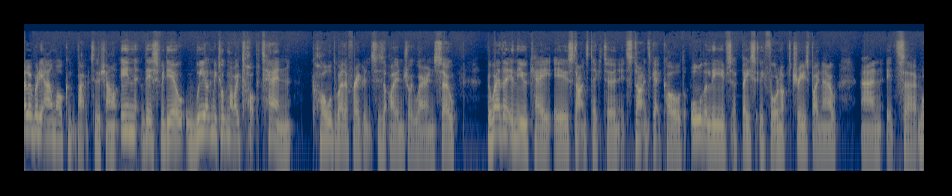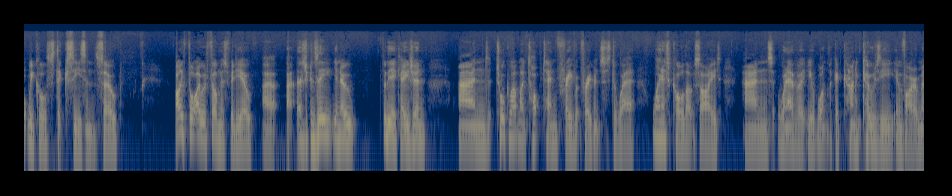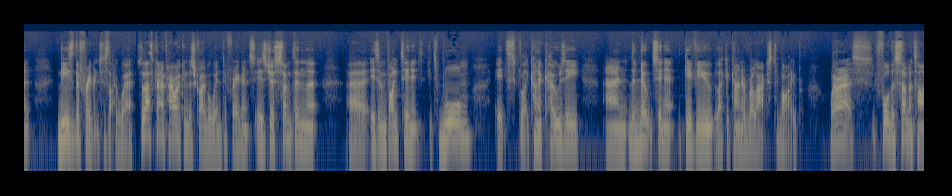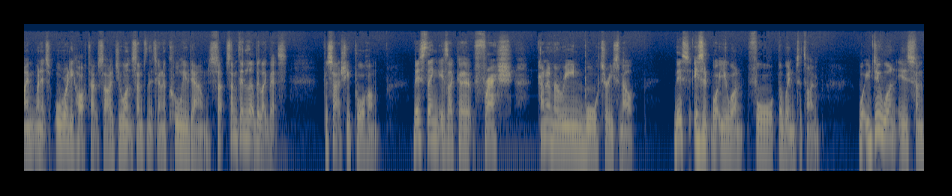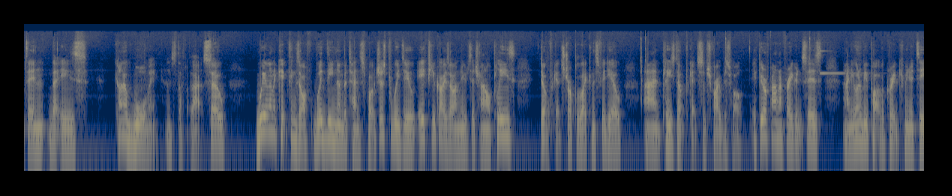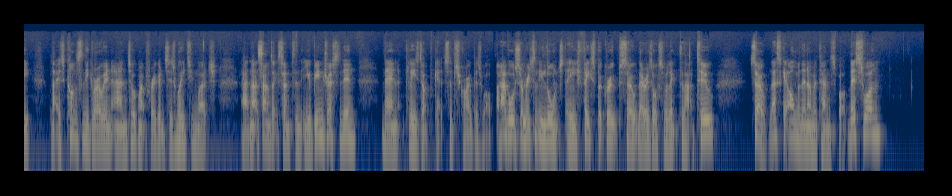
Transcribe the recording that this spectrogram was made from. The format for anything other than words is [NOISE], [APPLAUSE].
Hello everybody and welcome back to the channel. In this video, we are going to be talking about my top 10 cold weather fragrances that I enjoy wearing. So the weather in the UK is starting to take a turn. It's starting to get cold. All the leaves have basically fallen off the trees by now and it's uh, what we call stick season. So I thought I would film this video, uh, as you can see, you know, for the occasion and talk about my top 10 favourite fragrances to wear when it's cold outside and whenever you want like a kind of cozy environment, these are the fragrances that I wear. So that's kind of how I can describe a winter fragrance is just something that uh, is inviting, it's, it's warm, it's like kind of cozy, and the notes in it give you like a kind of relaxed vibe. Whereas for the summertime, when it's already hot outside, you want something that's going to cool you down. So, something a little bit like this. Versace Pour Homme. This thing is like a fresh, kind of marine, watery smell. This isn't what you want for the winter time. What you do want is something that is kind of warming and stuff like that. So we're going to kick things off with the number 10 spot. Just before we do, if you guys are new to the channel, please don't forget to drop a like in this video and please don't forget to subscribe as well. If you're a fan of fragrances and you want to be part of a great community that is constantly growing and talking about fragrances way too much, uh, and that sounds like something that you'd be interested in, then please don't forget to subscribe as well. I have also recently launched a Facebook group, so there is also a link to that too. So let's get on with the number 10 spot. This one,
